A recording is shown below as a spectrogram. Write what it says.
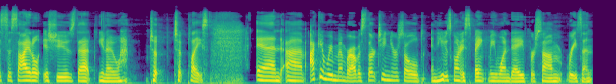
societal issues that you know took took place. And um, I can remember I was 13 years old, and he was going to spank me one day for some reason,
